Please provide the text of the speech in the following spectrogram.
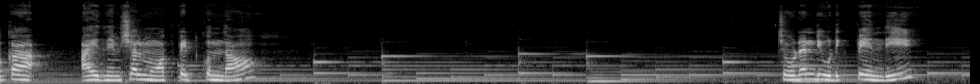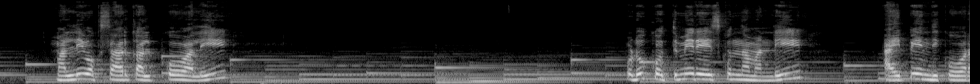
ఒక ఐదు నిమిషాలు మూత పెట్టుకుందాం? చూడండి ఉడికిపోయింది. మళ్ళీ ఒకసారి కలుపుకోవాలి. ఇప్పుడు కొత్తిమీర వేసుకుందామండి. అయిపోయింది కూర.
